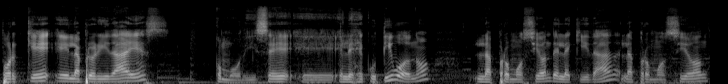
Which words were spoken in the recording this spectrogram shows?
Porque eh, la prioridad es, como dice el Ejecutivo, ¿no? La promoción de la equidad, la promoción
